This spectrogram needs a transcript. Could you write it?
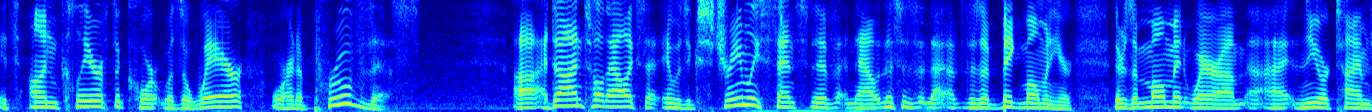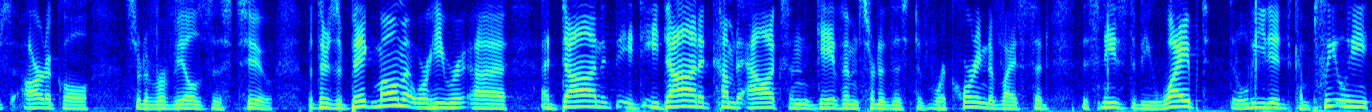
It's unclear if the court was aware or had approved this. Uh, Idan told Alex that it was extremely sensitive. Now, this is uh, there's a big moment here. There's a moment where um, uh, the New York Times article sort of reveals this too. But there's a big moment where he uh, Idan had come to Alex and gave him sort of this recording device. Said this needs to be wiped, deleted completely,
